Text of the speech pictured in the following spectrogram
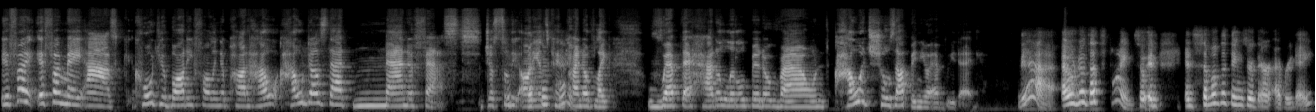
if i if i may ask quote your body falling apart how how does that manifest? Just so the audience can kind of like wrap their head a little bit around how it shows up in your everyday Yeah. Oh no, that's fine. So and and some of the things are there every day,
